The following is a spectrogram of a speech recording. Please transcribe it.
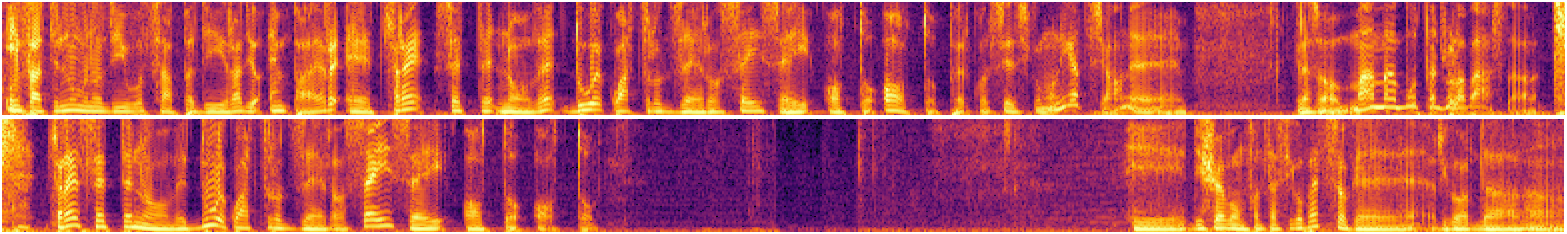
Infatti il numero di WhatsApp di Radio Empire è 379 240 6688 per qualsiasi comunicazione che ne so, mamma butta giù la pasta. 379 240 6688. E dicevo un fantastico pezzo che ricorda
